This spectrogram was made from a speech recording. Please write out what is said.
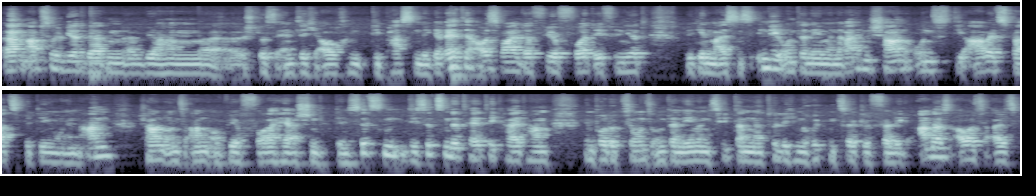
ähm, absolviert werden. Wir haben äh, schlussendlich auch die passende Geräteauswahl dafür vordefiniert. Wir gehen meistens in die Unternehmen rein, schauen uns die Arbeitsplatzbedingungen an, schauen uns an, ob wir vorherrschend den Sitzen, die sitzende Tätigkeit haben. Im Produktionsunternehmen sieht dann natürlich ein Rückenzirkel völlig anders aus als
